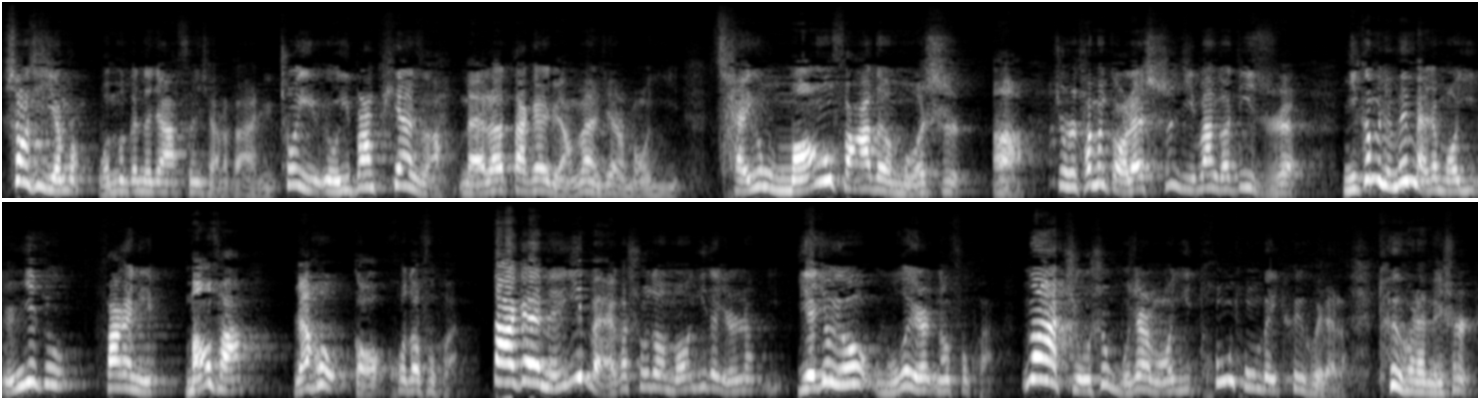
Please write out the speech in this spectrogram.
上期节目我们跟大家分享了个案例，说有有一帮骗子啊，买了大概两万件毛衣，采用盲发的模式啊，就是他们搞来十几万个地址，你根本就没买这毛衣，人家就发给你盲发。然后搞货到付款，大概每一百个收到毛衣的人呢，也就有五个人能付款，那九十五件毛衣通通被退回来了。退回来没事，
